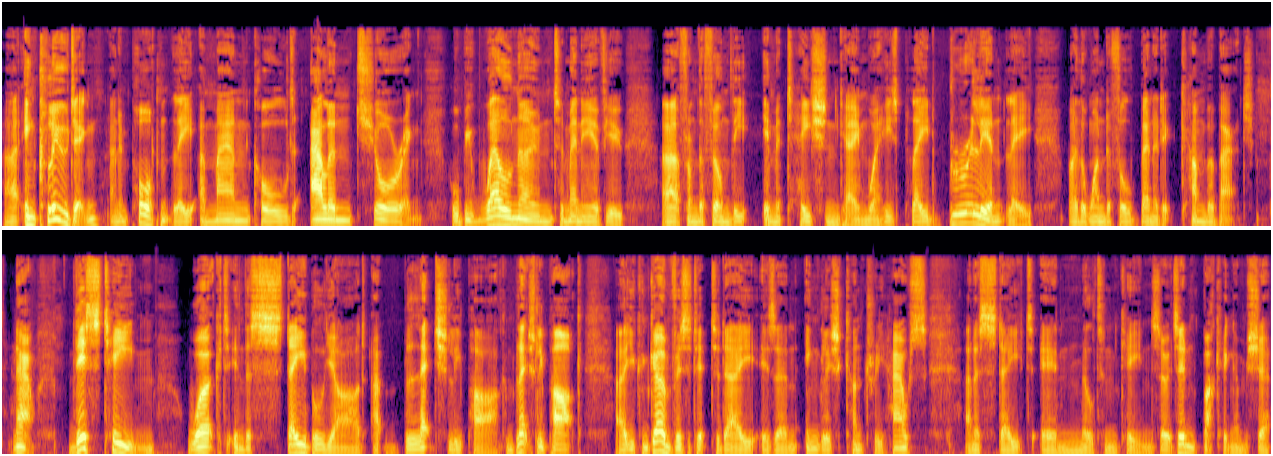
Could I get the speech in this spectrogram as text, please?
Uh, including, and importantly, a man called Alan Turing, who will be well known to many of you uh, from the film The Imitation Game, where he's played brilliantly by the wonderful Benedict Cumberbatch. Now, this team worked in the stable yard at Bletchley Park. And Bletchley Park, uh, you can go and visit it today, is an English country house, and estate in Milton Keynes. So it's in Buckinghamshire,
